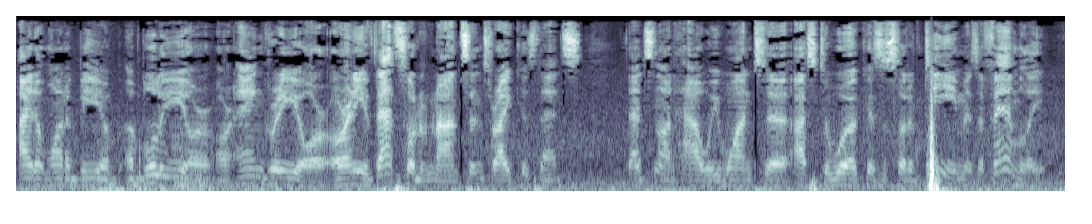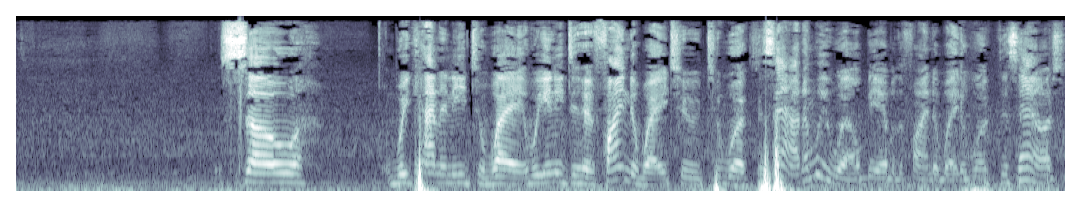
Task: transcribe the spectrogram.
I don't want to be a, a bully or, or angry or, or any of that sort of nonsense, right? Because that's that's not how we want to, us to work as a sort of team, as a family. So we kind of need to way we need to find a way to to work this out, and we will be able to find a way to work this out.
